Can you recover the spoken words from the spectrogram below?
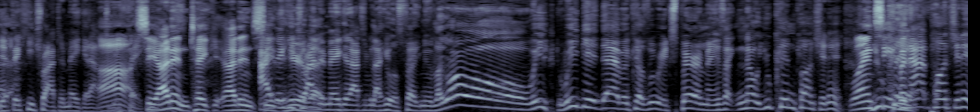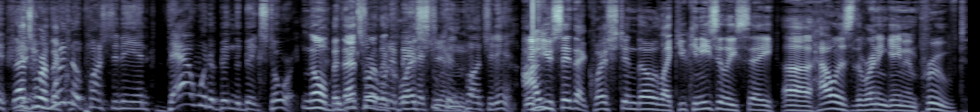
I think he tried to make it out to ah, be fake. see, news. I didn't take it. I didn't see I think he tried that. to make it out to be like it was fake news. Like, oh, we we did that because we were experimenting. It's like, no, you couldn't punch it in. Well, and you see, could not punch it in. that's if where you the wouldn't have punched it in. That would have been the big story. No, but The that's where the would have been that you couldn't punch it in. If you say that question though, like you can easily say, uh, "How has the running game improved?"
